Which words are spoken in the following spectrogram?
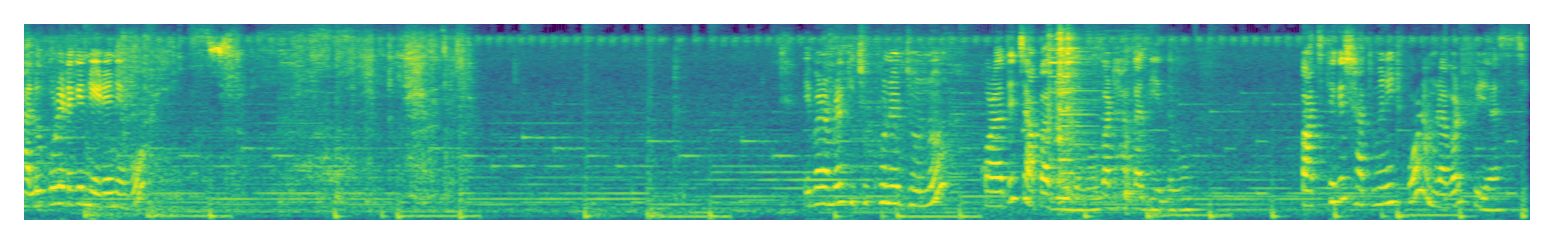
ভালো করে এটাকে নেড়ে নেব। এবার আমরা কিছুক্ষণের জন্য কড়াতে চাপা দিয়ে দেবো বা ঢাকা দিয়ে দেবো। পাঁচ থেকে সাত মিনিট পর আমরা আবার ফিরে আসছি।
